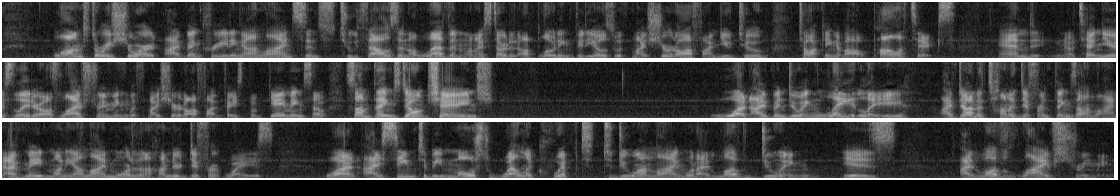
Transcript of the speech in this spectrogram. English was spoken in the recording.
long story short, I've been creating online since 2011 when I started uploading videos with my shirt off on YouTube talking about politics. And, you know, 10 years later, I was live streaming with my shirt off on Facebook Gaming, so some things don't change. What I've been doing lately, I've done a ton of different things online. I've made money online more than 100 different ways. What I seem to be most well-equipped to do online, what I love doing, is I love live streaming.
